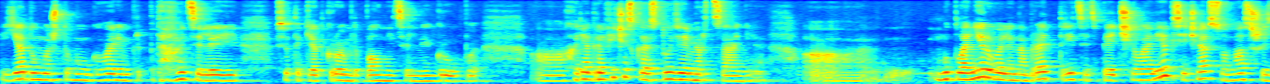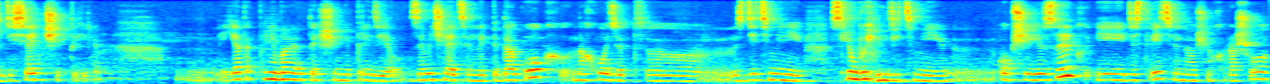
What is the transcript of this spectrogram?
я думаю, что мы уговорим преподавателя и все-таки откроем дополнительные группы. А, хореографическая студия мерцания. А, мы планировали набрать 35 человек, сейчас у нас 64. Я так понимаю, это еще не предел. Замечательный педагог находит э, с детьми, с любыми детьми э, общий язык и действительно очень хорошо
